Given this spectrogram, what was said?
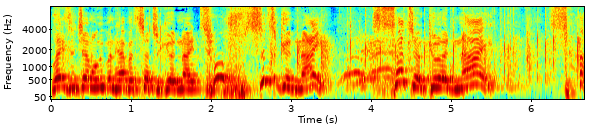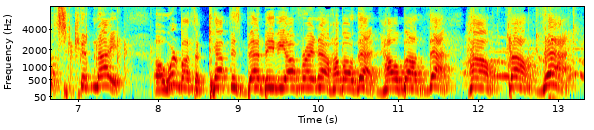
Ladies and gentlemen, we've been having such a good night. Such a good night. Such a good night. Such a good night. Uh, we're about to cap this bad baby off right now. How about that? How about that? How about that?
